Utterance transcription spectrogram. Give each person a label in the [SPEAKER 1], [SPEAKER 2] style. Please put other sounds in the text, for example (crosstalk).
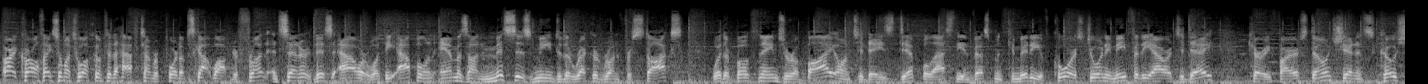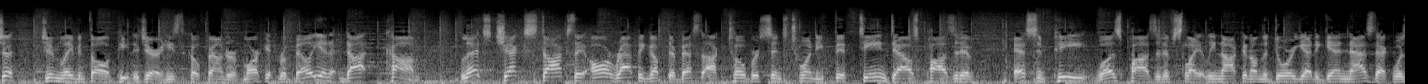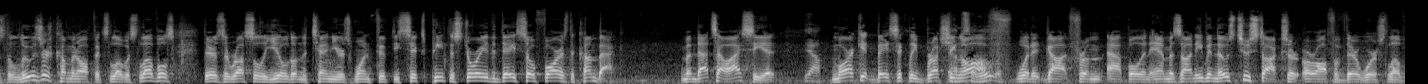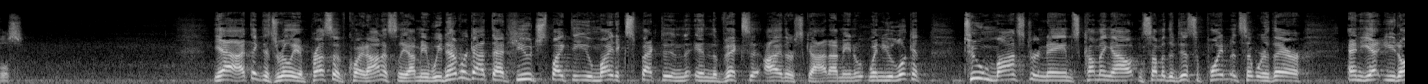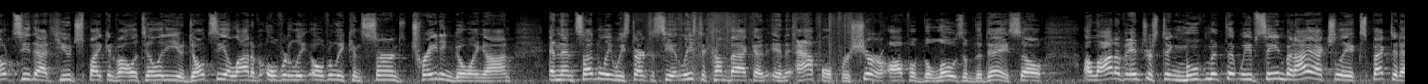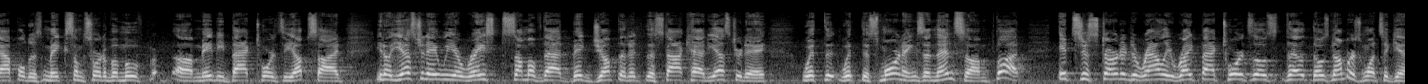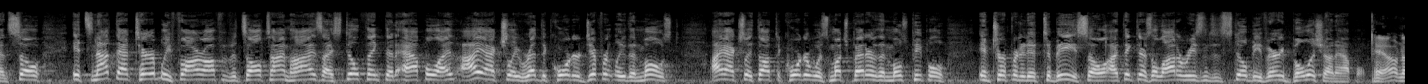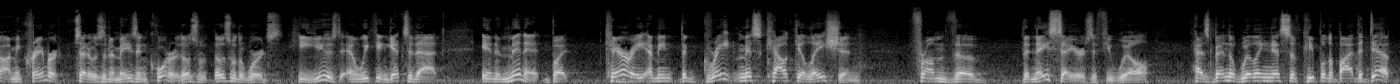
[SPEAKER 1] All right, Carl, thanks so much. Welcome to the halftime report. I'm Scott Wapner, front and center this hour. What the Apple and Amazon misses mean to the record run for stocks. Whether both names are a buy on today's dip, we'll ask the investment committee, of course. Joining me for the hour today, Karen Firestone, Shannon Saccocia, Jim Lebenthal, and Pete Najarian. He's the co-founder of MarketRebellion.com. Let's check stocks. They are wrapping up their best October since 2015. Dow's positive S&P was positive, slightly knocking on the door yet again. Nasdaq was the loser, coming off its lowest levels. There's the Russell yield on the 10 years, 156. Pete, the story of the day so far is the comeback. I mean, that's how I see it.
[SPEAKER 2] Yeah.
[SPEAKER 1] Market basically brushing
[SPEAKER 2] Absolutely.
[SPEAKER 1] off what it got from Apple and Amazon. Even those two stocks are, are off of their worst levels.
[SPEAKER 2] Yeah, I think that's really impressive, quite honestly. I mean, we never got that huge spike that you might expect in, in the VIX either, Scott. I mean, when you look at two monster names coming out and some of the disappointments that were there, and yet you don't see that huge spike in volatility. You don't see a lot of overly overly concerned trading going on. And then suddenly we start to see at least a comeback in, in Apple for sure off of the lows of the day. So a lot of interesting movement that we've seen, but I actually expected Apple to make some sort of a move, uh, maybe back towards the upside. You know, yesterday we erased some of that big jump that it, the stock had yesterday with the, with this morning's and then some, but it's just started to rally right back towards those th- those numbers once again. So it's not that terribly far off of its all-time highs. I still think that Apple. I, I actually read the quarter differently than most. I actually thought the quarter was much better than most people interpreted it to be. So I think there's a lot of reasons to still be very bullish on Apple.
[SPEAKER 1] Yeah, I don't know. I mean, Cramer said it was an amazing quarter. Those were, those were the words he used, and we can get to that in a minute. But Karen, I mean, the great miscalculation from the the naysayers, if you will, has been the willingness of people to buy the dip,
